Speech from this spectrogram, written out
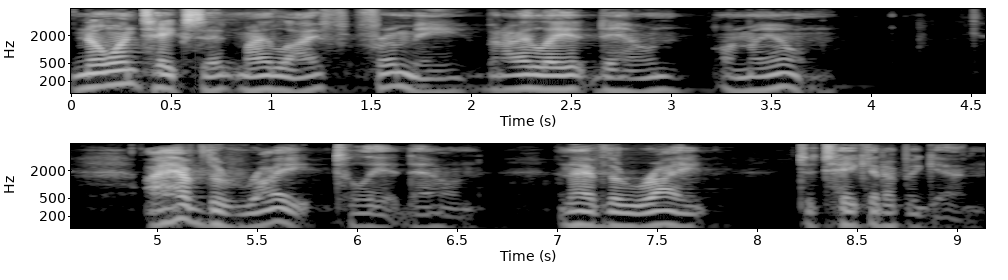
No one takes it, my life, from me, but I lay it down on my own. I have the right to lay it down, and I have the right to take it up again.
